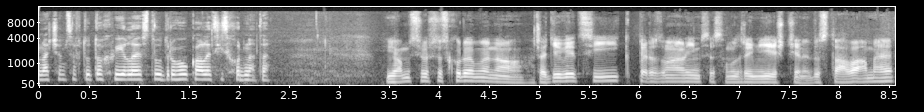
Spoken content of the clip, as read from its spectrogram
na čem se v tuto chvíli s tou druhou koalicí shodnete? Já myslím, že se shodujeme na řadě věcí. K personálním se samozřejmě ještě nedostáváme.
